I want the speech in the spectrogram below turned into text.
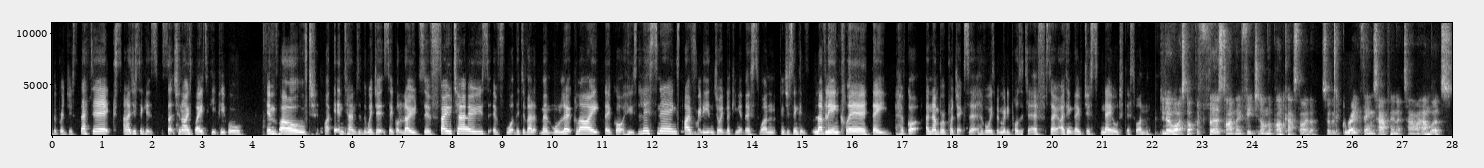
the bridge aesthetics. And I just think it's such a nice way to keep people involved in terms of the widgets. They've got loads of photos of what the development will look like. They've got who's listening. I've really enjoyed looking at this one. I just think it's lovely and clear. They have got a number of projects that have always been really positive. So I think they've just nailed this one. Do you know what? It's not the first time they've featured on the podcast either. So there's great things happening at Tower Hamlets.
